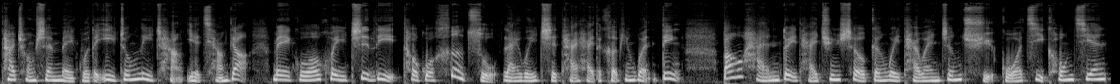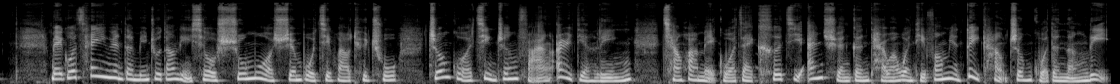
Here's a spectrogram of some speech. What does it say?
他重申美国的一中立场，也强调美国会致力透过吓阻来维持台海的和平稳定，包含对台军售跟为为台湾争取国际空间。美国参议院的民主党领袖舒默宣布，计划要推出《中国竞争法案二点零》，强化美国在科技安全跟台湾问题方面对抗中国的能力。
